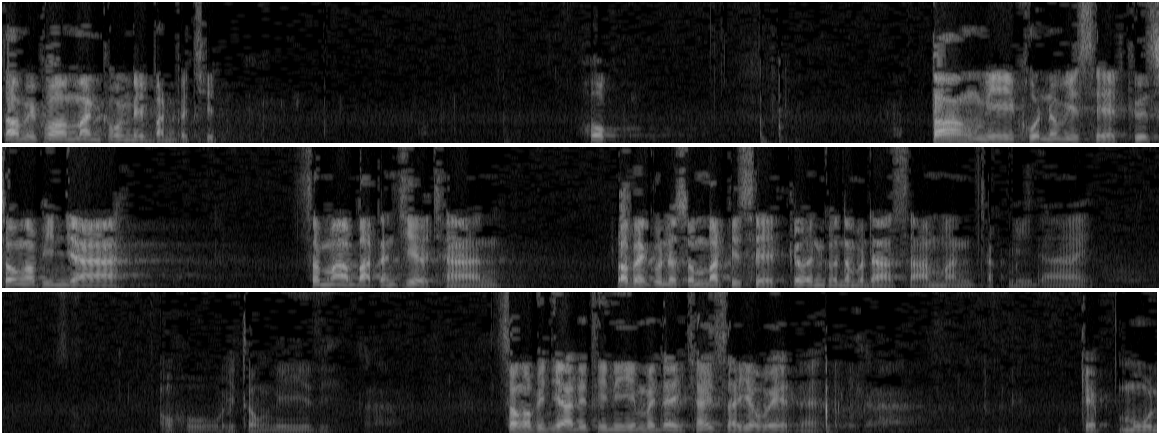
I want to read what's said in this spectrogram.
ต้องมีความมั่นคงในบรรพชิตหกต้องมีคุณวิเศษคือทรงอภิญญา สมาบัติอันเชี่ยวชาญเพ ราะเป็นคุณสมบัติพิเศษเกินคนธรรมดาสามัญจักมีได้ โอ้โหไอ้ตรงนี้สิทรงอภิญญาในที่นี้ไม่ได้ใช้สายเวทนะ เก็บมูล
